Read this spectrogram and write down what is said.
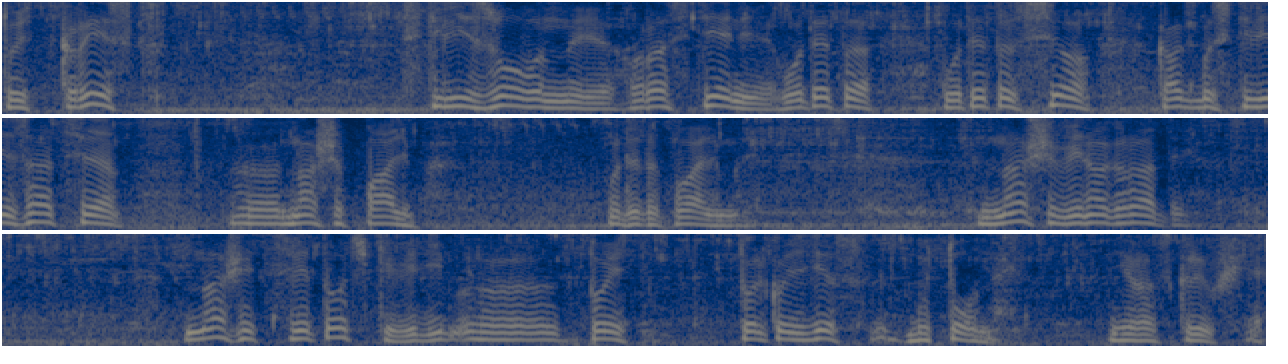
то есть крест, стилизованные растения. Вот это, вот это все как бы стилизация э, нашей пальмы. Вот это пальмы. Наши винограды наши цветочки, видим, э, то есть только здесь бутоны не раскрывшие.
